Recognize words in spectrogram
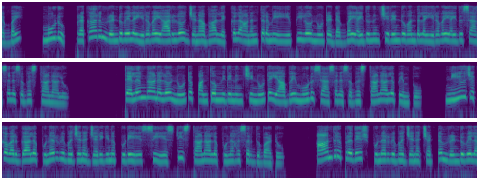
డెబ్బై మూడు ప్రకారం రెండు వేల ఇరవై ఆరులో జనాభా లెక్కల అనంతరమే ఏపీలో నూట డెబ్బై ఐదు నుంచి రెండు వందల ఇరవై ఐదు శాసనసభ స్థానాలు. తెలంగాణలో నూట పంతొమ్మిది నుంచి నూట యాభై మూడు శాసనసభ స్థానాల పెంపు. నియోజకవర్గాల పునర్విభజన జరిగినప్పుడే ఎస్సీ ఎస్టీ స్థానాల పునఃసర్దుబాటు. ఆంధ్రప్రదేశ్ పునర్విభజన చట్టం రెండువేల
